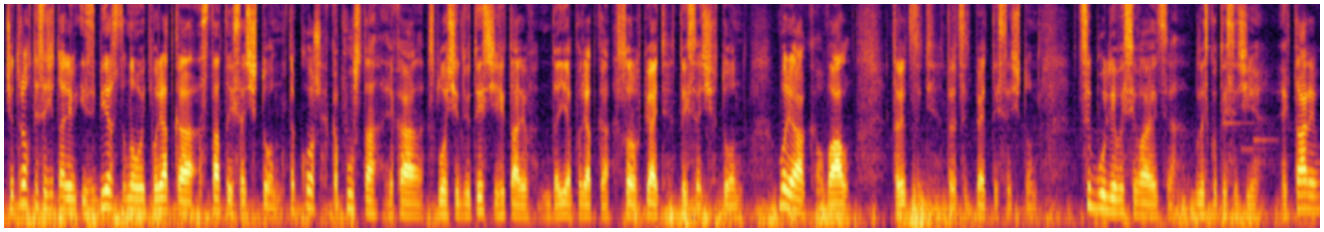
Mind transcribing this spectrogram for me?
4 тисяч гектарів і збір становить порядка 100 тисяч тонн. Також капуста, яка з площі 2 тисячі гектарів дає порядка 45 тисяч тонн. Буряк, вал 30-35 тисяч тонн. Цибулі висівається близько тисячі гектарів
